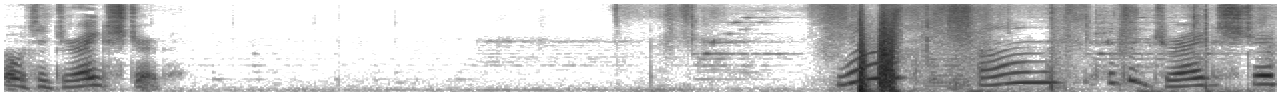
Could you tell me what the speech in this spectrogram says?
Oh, it's a drag strip. Yeah. Um, if it's a drag strip,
